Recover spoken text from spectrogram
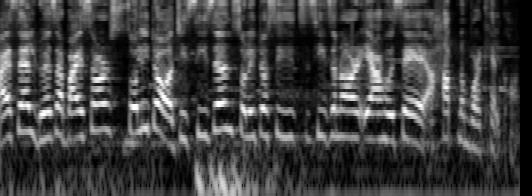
I S L দুহেজাৰ বাইছৰ চলিত যি ছিজন চলিত ছিজনৰ এয়া হৈছে সাত নম্বৰ খেলখন।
